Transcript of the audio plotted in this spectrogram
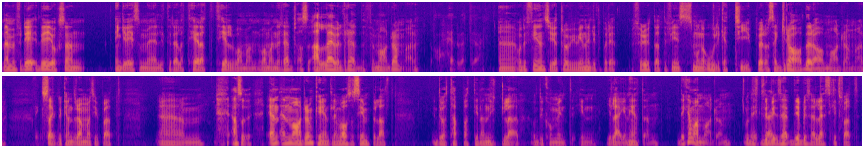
nej men för det, det är ju också en, en grej som är lite relaterat till vad man, vad man är rädd för. Alltså alla är väl rädda för mardrömmar. Ja, helvete. Eh, och det finns ju, jag tror vi var inne lite på det förut, att det finns så många olika typer och så grader av mardrömmar. Så att du kan drömma typ att, ehm, alltså en, en mardröm kan egentligen vara så simpel att du har tappat dina nycklar och du kommer inte in i lägenheten. Det kan vara en mardröm. Och det, det, blir, det blir så läskigt för att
